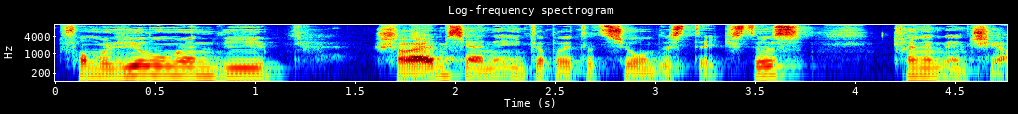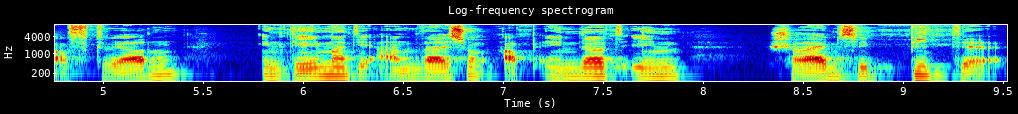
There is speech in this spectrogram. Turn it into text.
Formulierungen wie Schreiben Sie eine Interpretation des Textes können entschärft werden, indem man die Anweisung abändert in Schreiben Sie bitte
